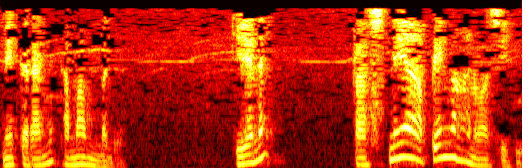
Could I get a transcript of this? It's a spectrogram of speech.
මේ කරන්නේ තමන්මද කියන ප්‍රශ්නය අපෙන් අහනවා සිහි.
